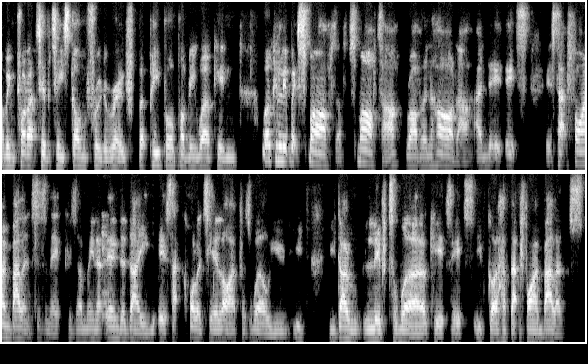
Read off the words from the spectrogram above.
I mean, productivity's gone through the roof, but people are probably working working a little bit smarter, smarter rather than harder. And it, it's it's that fine balance, isn't it? Because I mean, at the end of the day, it's that quality of life as well. You you you don't live to work. It's it's you've got to have that fine balance.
